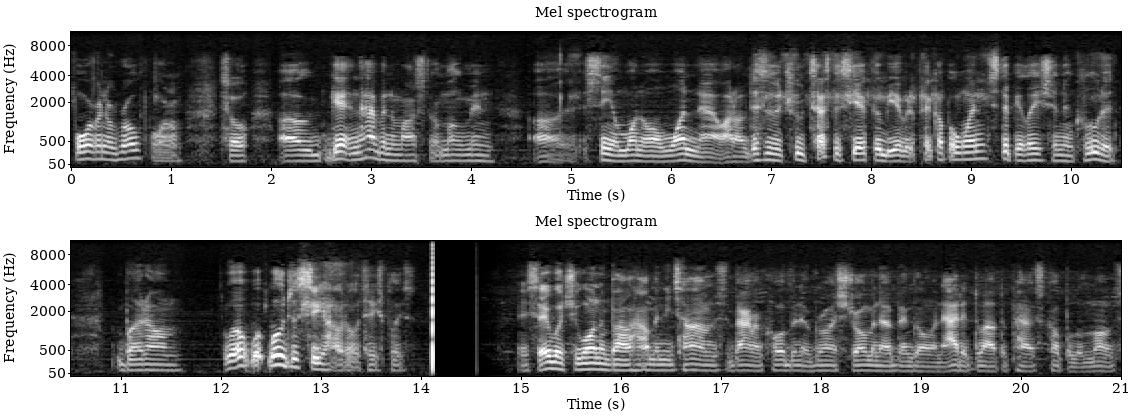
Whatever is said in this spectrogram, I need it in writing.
four in a row for him. So uh, getting having the monster among men, uh, him one on one now. I don't. This is a true test to see if he'll be able to pick up a win, stipulation included. But um, well, we'll just see how it all takes place. And say what you want about how many times Baron Corbin and Braun Strowman have been going at it throughout the past couple of months.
